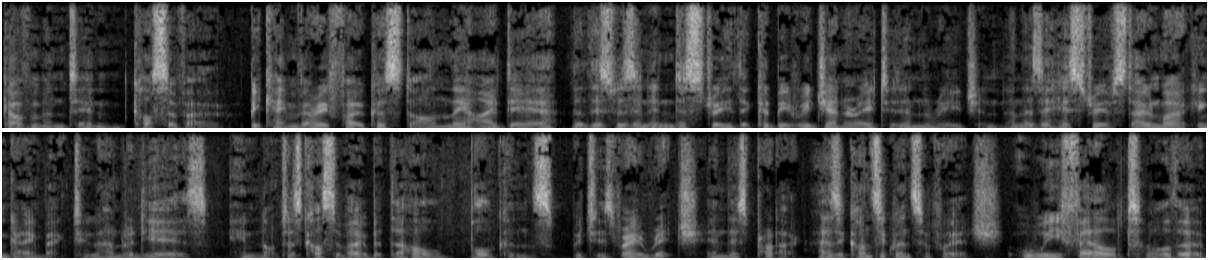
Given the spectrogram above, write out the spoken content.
government in Kosovo became very focused on the idea that this was an industry that could be regenerated in the region. And there's a history of stoneworking going back 200 years in not just Kosovo, but the whole Balkans, which is very rich in this product. As a consequence of which, we felt, or the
